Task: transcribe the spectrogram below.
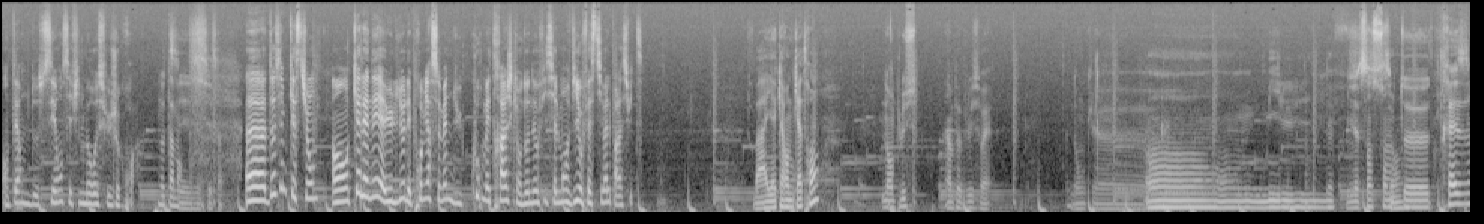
en termes de séances et films reçus, je crois, notamment. C'est- C'est ça. Euh, deuxième question. En quelle année a eu lieu les premières semaines du court-métrage qui ont donné officiellement vie au festival par la suite? Bah, il y a 44 ans. Non, plus. Un peu plus, ouais. Donc. euh, En 1900 1973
